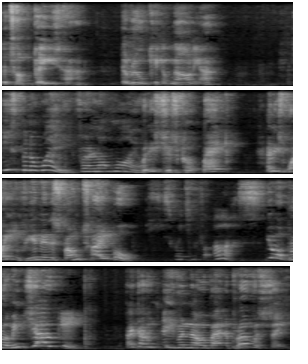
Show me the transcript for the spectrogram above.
The top geezer. The real king of Narnia. He's been away for a long while. But he's just got back. And he's waiting for you near the stone table. Waiting for us. You're blooming joking. They don't even know about the prophecy.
